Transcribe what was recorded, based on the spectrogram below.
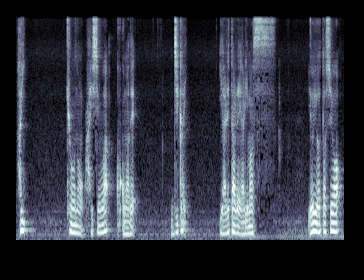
はい。今日の配信はここまで。次回、やれたらやります。良いお年を。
